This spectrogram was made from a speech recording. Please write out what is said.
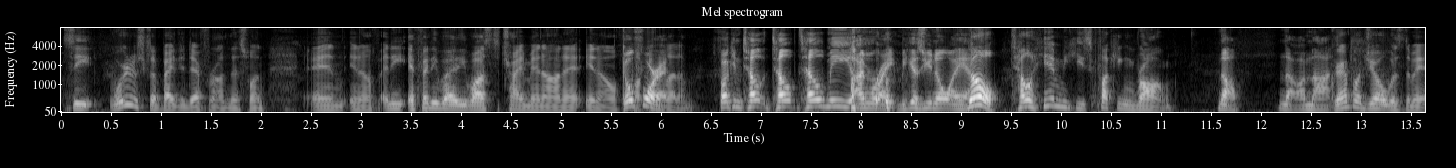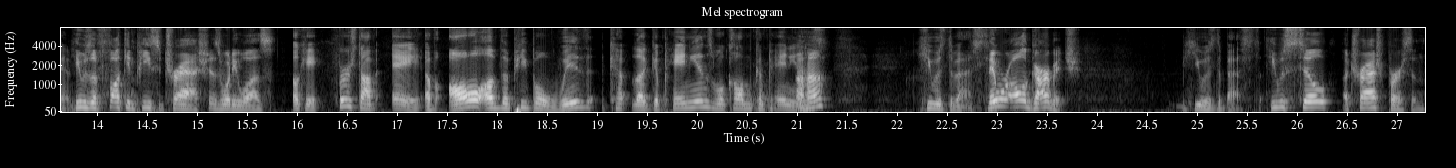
See, we're just gonna beg to differ on this one, and you know, if any if anybody wants to chime in on it, you know, Go for it. Let him. Fucking tell tell tell me I'm right because you know I am. No, tell him he's fucking wrong. no, no, I'm not. Grandpa Joe was the man. He was a fucking piece of trash, is what he was. okay, first off, a of all of the people with co- like companions, we'll call them companions. Uh-huh. He was the best. They were all garbage. he was the best. He was still a trash person.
